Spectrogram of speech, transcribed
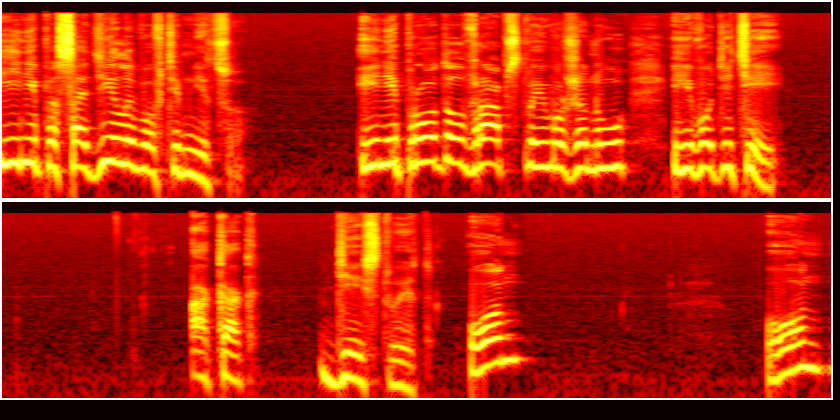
и не посадил его в темницу – и не продал в рабство его жену и его детей. А как действует он? Он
